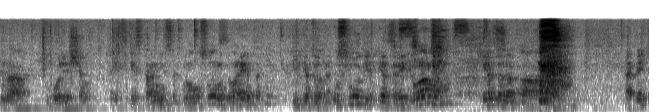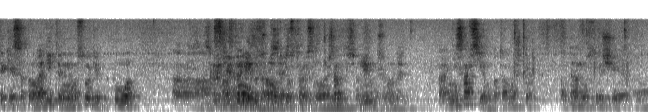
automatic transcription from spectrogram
на более чем 30 страницах, но условно говоря, это, это услуги, это реклама, это а, опять-таки сопроводительные услуги по а, созданию устройства. Что? А, Не совсем, потому что в данном случае а,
